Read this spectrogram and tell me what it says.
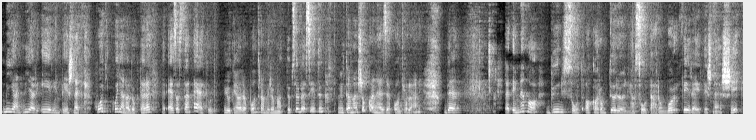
milyen, milyen érintésnek, hogy, hogyan adok teret, mert ez aztán el tud jutni arra a pontra, amiről már többször beszéltünk, amit már sokkal nehezebb kontrollálni. De tehát én nem a bűnszót akarom törölni a szótárunkból, félreértés ne essék,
